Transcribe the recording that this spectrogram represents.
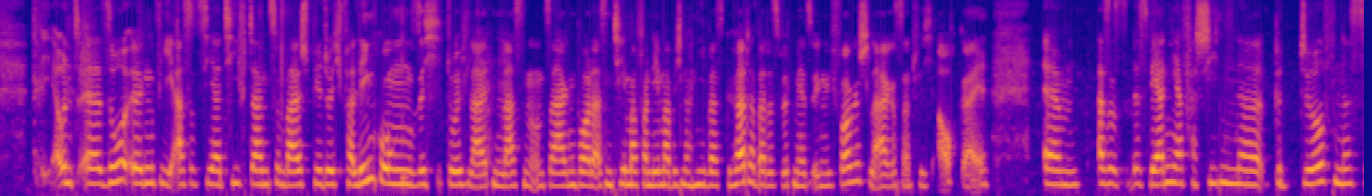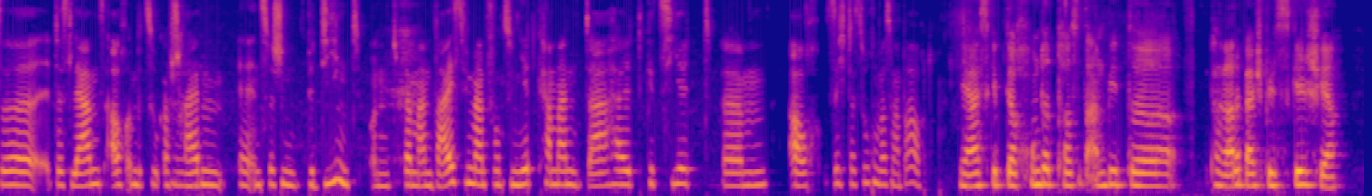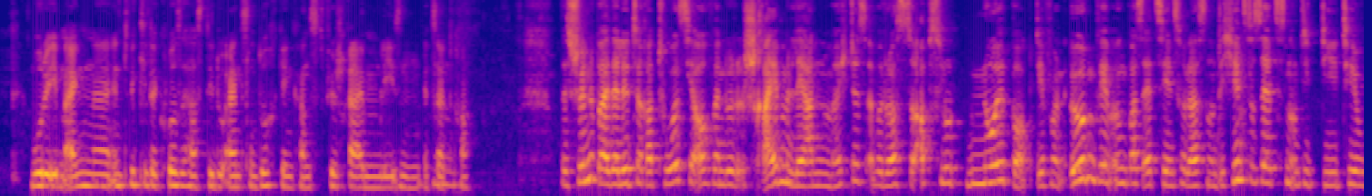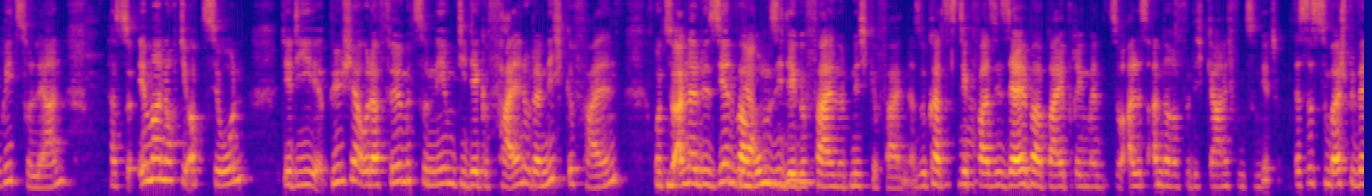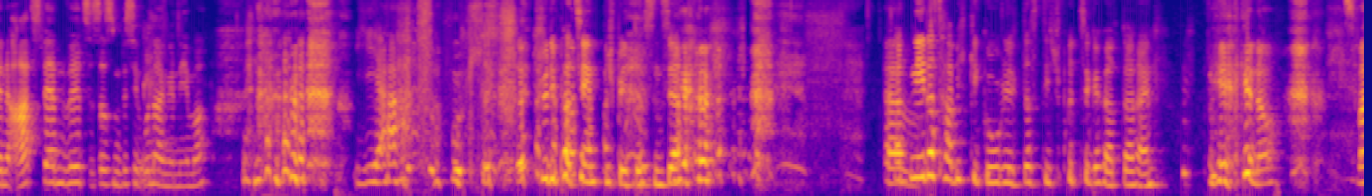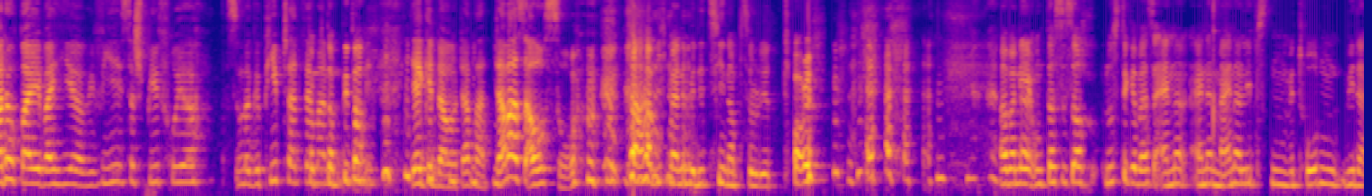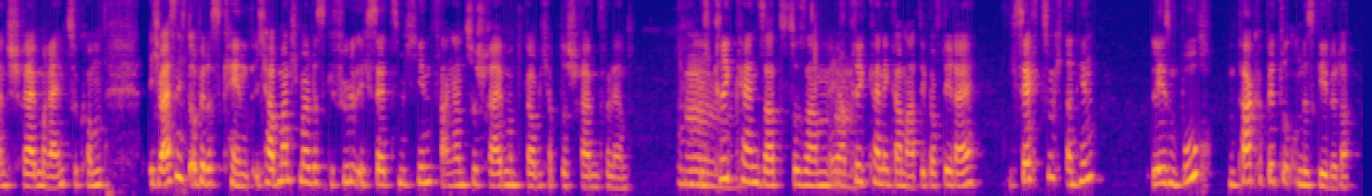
und äh, so irgendwie assoziativ dann zum Beispiel durch Verlinkungen sich durchleiten lassen und sagen, boah, da ist ein Thema, von dem habe ich noch nie was gehört, aber das wird mir jetzt irgendwie vorgeschlagen, ist natürlich auch geil. Ähm, also es, es, werden ja verschiedene Bedürfnisse des Lernens auch in Bezug auf mhm. Schreiben äh, inzwischen bedient. Und wenn man weiß, wie man funktioniert, kann man da halt gezielt ähm, auch sich das suchen, was man braucht. Ja, es gibt ja auch 100.000 Anbieter, Paradebeispiel Skillshare, wo du eben eigene entwickelte Kurse hast, die du einzeln durchgehen kannst für Schreiben, Lesen etc. Mhm. Das Schöne bei der Literatur ist ja auch, wenn du schreiben lernen möchtest, aber du hast so absolut null Bock, dir von irgendwem irgendwas erzählen zu lassen und dich hinzusetzen und die, die Theorie zu lernen, hast du immer noch die Option, dir die Bücher oder Filme zu nehmen, die dir gefallen oder nicht gefallen und zu analysieren, warum ja. sie dir mhm. gefallen und nicht gefallen. Also du kannst es dir ja. quasi selber beibringen, wenn so alles andere für dich gar nicht funktioniert. Das ist zum Beispiel, wenn du Arzt werden willst, ist das ein bisschen unangenehmer. ja, vermutlich. für die Patienten spätestens, ja. ja. Ähm, nee, das habe ich gegoogelt, dass die Spritze gehört da rein. ja, genau. Das war doch bei, bei hier, wie, wie hieß das Spiel früher? Das immer gepiept hat, wenn Dr. man. Bipper. Ja, genau, da war da war es auch so. da habe ich meine Medizin absolviert. Toll. Aber nee, und das ist auch lustigerweise eine, eine meiner liebsten Methoden, wieder ins Schreiben reinzukommen. Ich weiß nicht, ob ihr das kennt. Ich habe manchmal das Gefühl, ich setze mich hin, fange an zu schreiben und glaube, ich habe das Schreiben verlernt. Hm. Ich kriege keinen Satz zusammen, ja. ich kriege keine Grammatik auf die Reihe. Ich setze mich dann hin, lese ein Buch, ein paar Kapitel und es geht wieder.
